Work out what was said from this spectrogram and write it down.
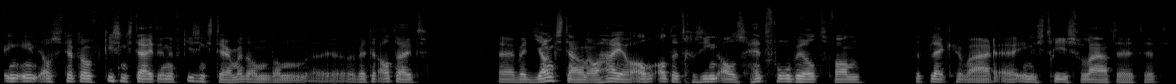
in, in, als je het hebt over verkiezingstijd en verkiezingstermen, dan, dan uh, werd er altijd, uh, werd Youngstown, Ohio, al, altijd gezien als het voorbeeld van de plek waar uh, industrie is verlaten, het, het,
